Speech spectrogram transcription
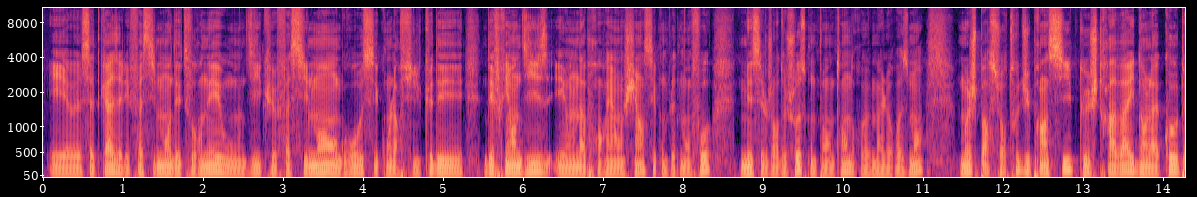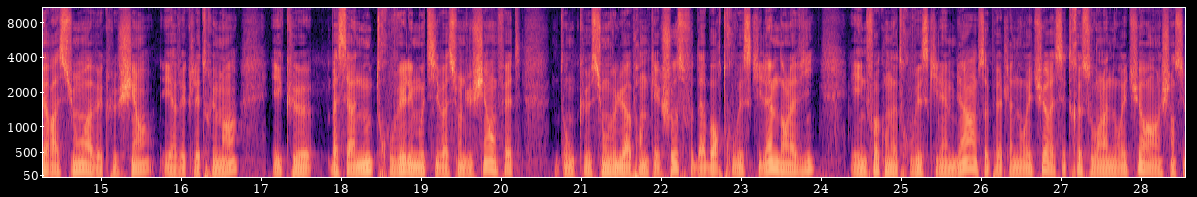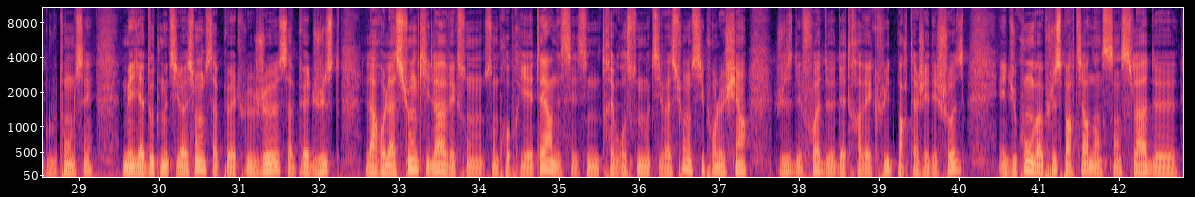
Et euh, cette case, elle est facilement détournée où on dit que facilement, en gros, c'est qu'on leur file que des, friandises et on n'apprend rien aux chiens. C'est complètement faux, mais c'est le genre de choses qu'on peut entendre euh, malheureusement. Moi, je pars surtout du principe que je travaille dans la coopération avec le chien et avec l'être humain et que bah, c'est à nous de trouver les motivations du chien en fait. Donc euh, si on veut lui apprendre quelque chose, il faut d'abord trouver ce qu'il aime dans la vie. Et une fois qu'on a trouvé ce qu'il aime bien, ça peut être la nourriture, et c'est très souvent la nourriture, hein. un chien c'est glouton, on le sait. Mais il y a d'autres motivations, ça peut être le jeu, ça peut être juste la relation qu'il a avec son, son propriétaire. C'est une très grosse motivation aussi pour le chien, juste des fois d'être avec lui, de partager des choses. Et du coup, on va plus partir dans ce sens-là, de,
